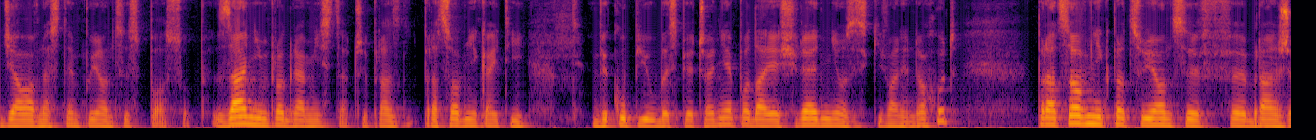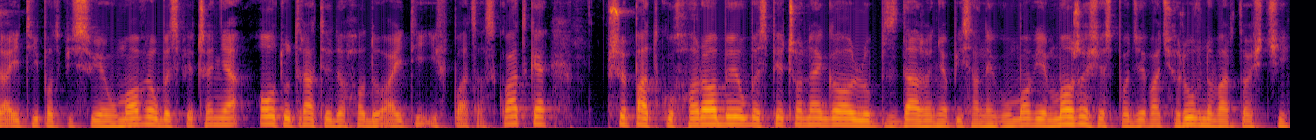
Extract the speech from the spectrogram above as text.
działa w następujący sposób. Zanim programista czy pracownik IT wykupi ubezpieczenie, podaje średnio uzyskiwany dochód. Pracownik pracujący w branży IT podpisuje umowę ubezpieczenia od utraty dochodu IT i wpłaca składkę. W przypadku choroby ubezpieczonego lub zdarzeń opisanych w umowie może się spodziewać równowartości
